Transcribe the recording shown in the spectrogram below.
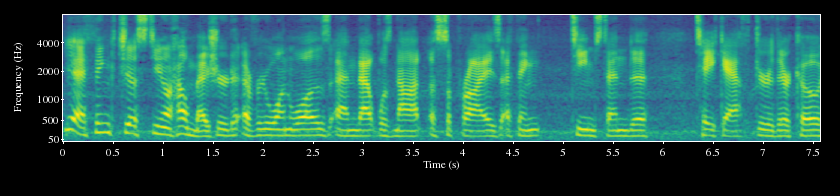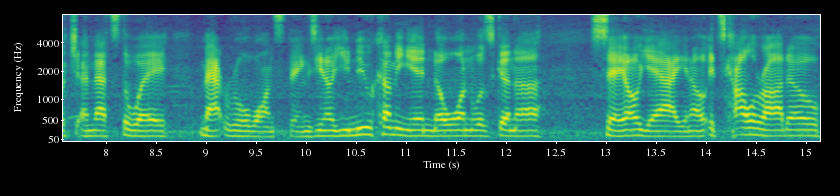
Yeah, I think just, you know, how measured everyone was, and that was not a surprise. I think teams tend to take after their coach, and that's the way Matt Rhule wants things. You know, you knew coming in no one was going to say, "Oh yeah, you know, it's Colorado.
